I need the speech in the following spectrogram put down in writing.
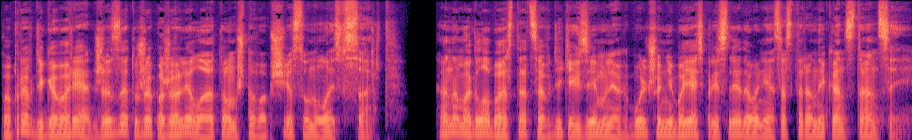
По правде говоря, Джезет уже пожалела о том, что вообще сунулась в Сарт. Она могла бы остаться в диких землях, больше не боясь преследования со стороны Констанции,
